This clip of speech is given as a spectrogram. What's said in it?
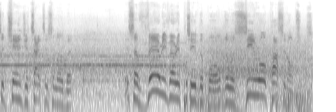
to change your tactics a little bit. It's a very, very perceived the ball. There was zero passing options.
